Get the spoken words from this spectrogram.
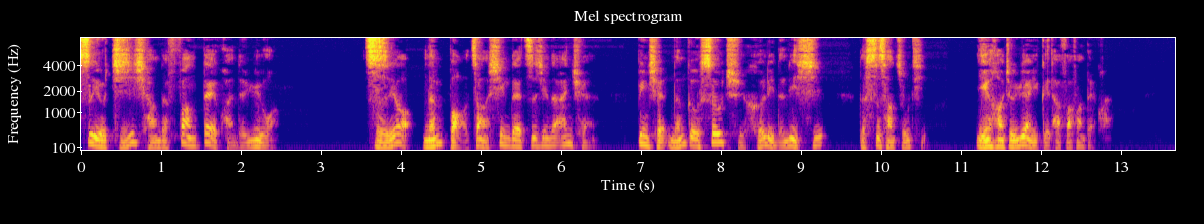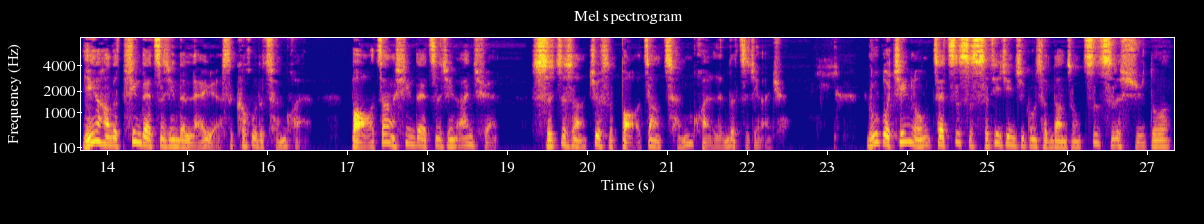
是有极强的放贷款的欲望。只要能保障信贷资金的安全，并且能够收取合理的利息的市场主体，银行就愿意给他发放贷款。银行的信贷资金的来源是客户的存款，保障信贷资金安全，实际上就是保障存款人的资金安全。如果金融在支持实体经济过程当中支持了许多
